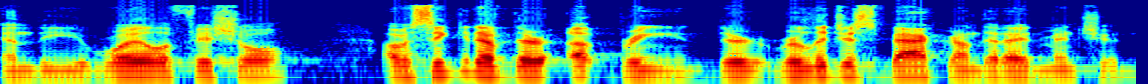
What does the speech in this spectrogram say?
and the royal official. I was thinking of their upbringing, their religious background that I had mentioned.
